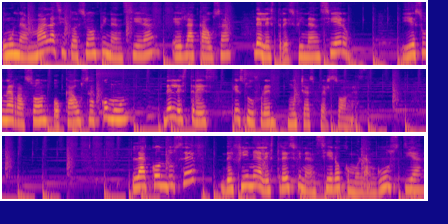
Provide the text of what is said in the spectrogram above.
una mala situación financiera es la causa del estrés financiero y es una razón o causa común del estrés que sufren muchas personas. La Conducef define al estrés financiero como la angustia,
